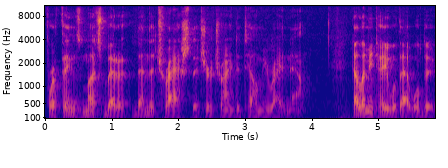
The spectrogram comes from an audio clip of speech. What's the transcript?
for things much better than the trash that you're trying to tell me right now. Now, let me tell you what that will do.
